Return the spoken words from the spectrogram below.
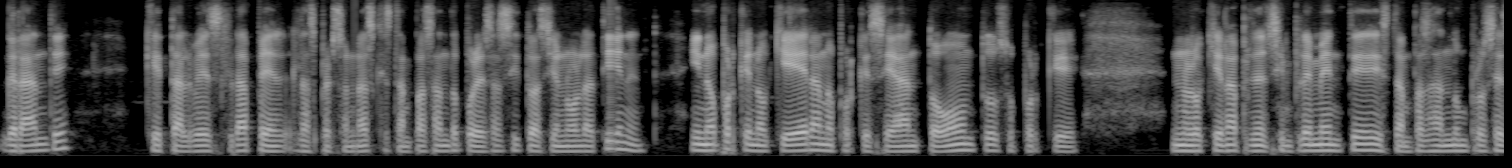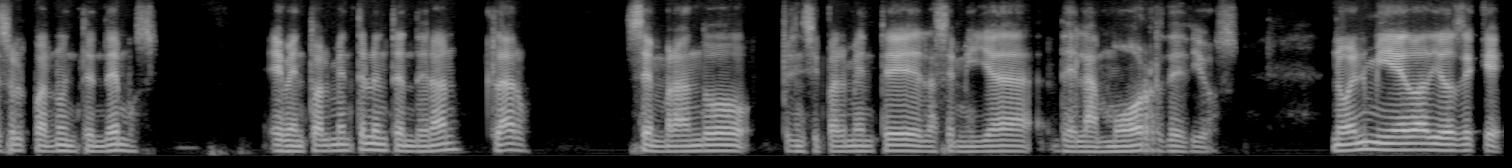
grande que tal vez las personas que están pasando por esa situación no la tienen. Y no porque no quieran o porque sean tontos o porque no lo quieran aprender, simplemente están pasando un proceso el cual no entendemos. Eventualmente lo entenderán, claro, sembrando principalmente la semilla del amor de Dios. No el miedo a Dios de que,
